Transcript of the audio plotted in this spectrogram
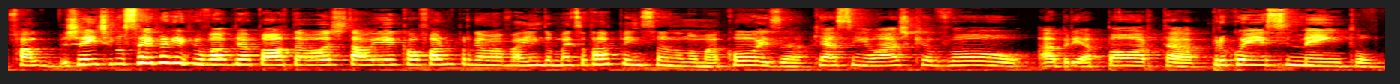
falo, gente, não sei pra que, que eu vou abrir a porta hoje e tal. E conforme o programa vai indo, mas eu tava pensando numa coisa que assim, eu acho que eu vou abrir a porta pro conhecimento.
